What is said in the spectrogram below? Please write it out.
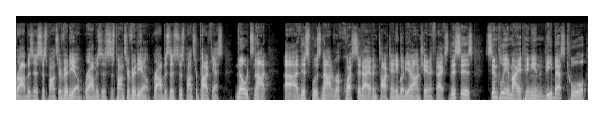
Rob, is this a sponsored video? Rob, is this a sponsored video? Rob, is this a sponsored podcast? No, it's not. Uh, this was not requested. I haven't talked to anybody at Onchain FX. This is simply, in my opinion, the best tool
